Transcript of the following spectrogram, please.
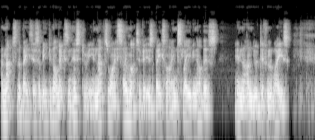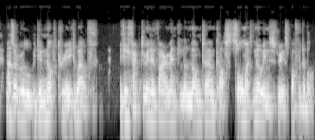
And that's the basis of economics and history, and that's why so much of it is based on enslaving others in a hundred different ways. As a rule, we do not create wealth. If you factor in environmental and long term costs, almost no industry is profitable.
